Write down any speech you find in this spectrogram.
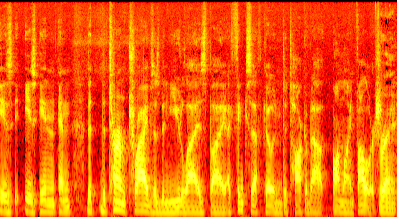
is is in and the the term tribes has been utilized by I think Seth Godin to talk about online followership. Right,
